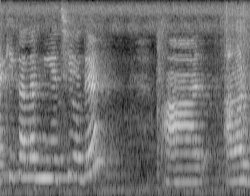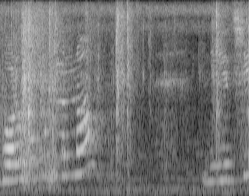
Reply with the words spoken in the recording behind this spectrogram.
একই কালার নিয়েছি ওদের। আর আমার বড় গপুর জন্য নিয়েছি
